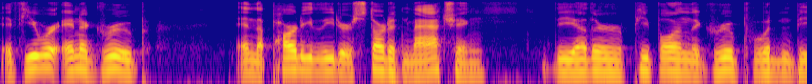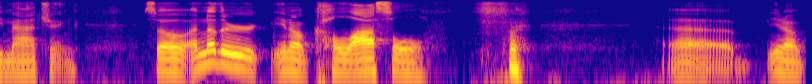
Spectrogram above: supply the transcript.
if you were in a group and the party leader started matching, the other people in the group wouldn't be matching. So another, you know, colossal, uh, you know,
